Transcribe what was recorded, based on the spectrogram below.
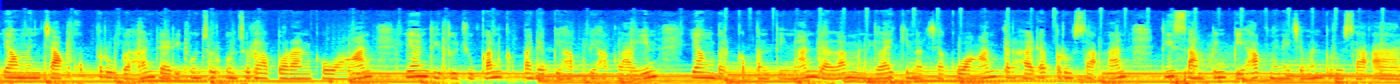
yang mencakup perubahan dari unsur-unsur laporan keuangan yang ditujukan kepada pihak-pihak lain yang berkepentingan dalam menilai kinerja keuangan terhadap perusahaan di samping pihak manajemen perusahaan.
